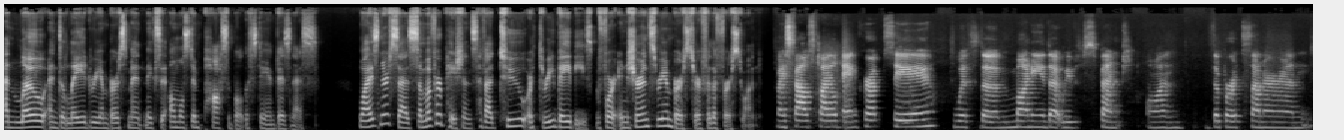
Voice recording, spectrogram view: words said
And low and delayed reimbursement makes it almost impossible to stay in business. Weisner says some of her patients have had two or three babies before insurance reimbursed her for the first one. My spouse filed bankruptcy with the money that we've spent on the birth center and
